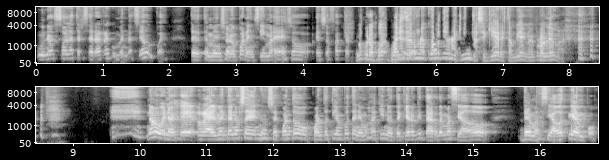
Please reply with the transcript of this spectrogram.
una sola tercera recomendación, pues te, menciono por encima esos, esos factores. No, pero puedes dar una cuarta y una quinta si quieres también, no hay problema. No, bueno, es que realmente no sé, no sé cuánto, cuánto tiempo tenemos aquí, no te quiero quitar demasiado, demasiado tiempo.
